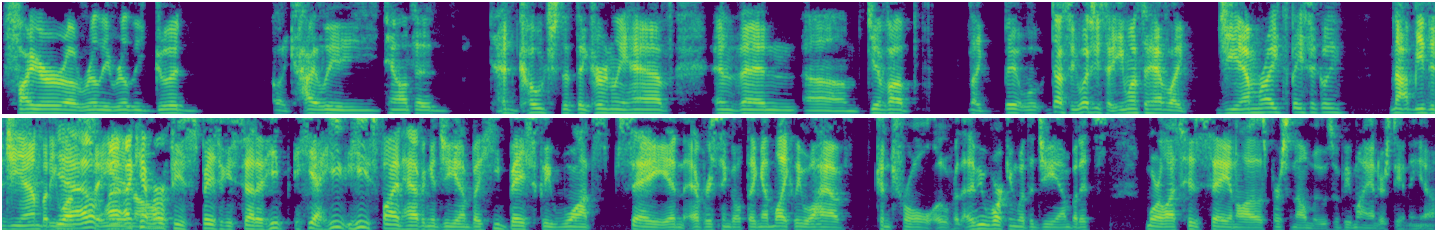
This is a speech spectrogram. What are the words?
fire a really, really good, like highly talented head coach that they currently have, and then um, give up like Dusty. What'd you say? He wants to have like GM rights, basically not be the GM, but he yeah, wants to say I, I can't remember if he's basically said it. He yeah, he he's fine having a GM, but he basically wants say in every single thing and likely will have control over that. He'd be working with the GM, but it's more or less his say in a lot of those personnel moves would be my understanding, yeah.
